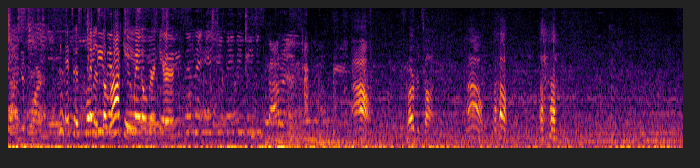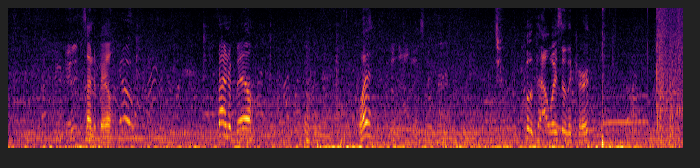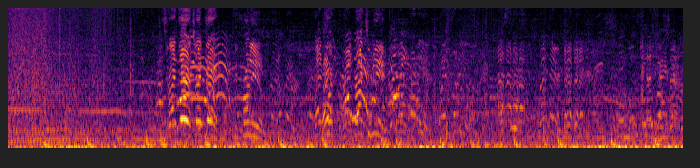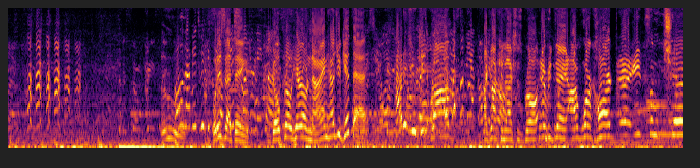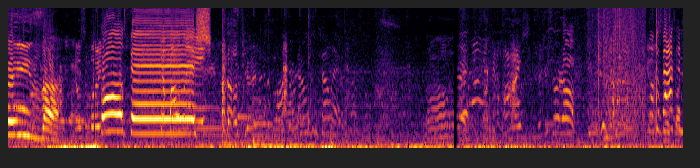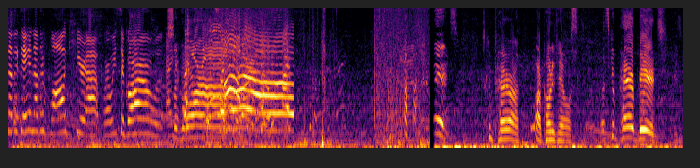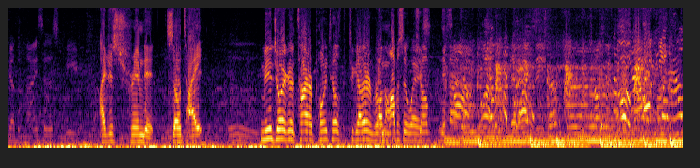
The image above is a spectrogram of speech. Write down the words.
It's as cold as the Rockies over here. Ow. The carpet's hot. Ow. Ow. It's time to bail. It's time to bail. what? Go that way so the current. It's right there. It's right there. In front of you. Right, in front, right, right to me. Right in front of you. Right there. Oh, that means we can What see is the that thing? GoPro Hero 9? How'd you get that? How did you get Rob? I got connections, bro. Every day I work hard to eat some cheese. Goldfish! Take your shirt off. Welcome back. Another day, another vlog here at where are we Saguaro. Saguara. Beards. Let's compare our, our ponytails. Let's compare beards. He's got the nicest beard. I just trimmed it so tight. Me and Joey are gonna tie our ponytails together and run the opposite ways. Jump.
